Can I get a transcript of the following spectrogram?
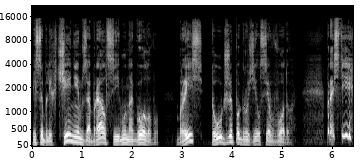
и с облегчением забрался ему на голову. Брысь тут же погрузился в воду. «Прости!»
